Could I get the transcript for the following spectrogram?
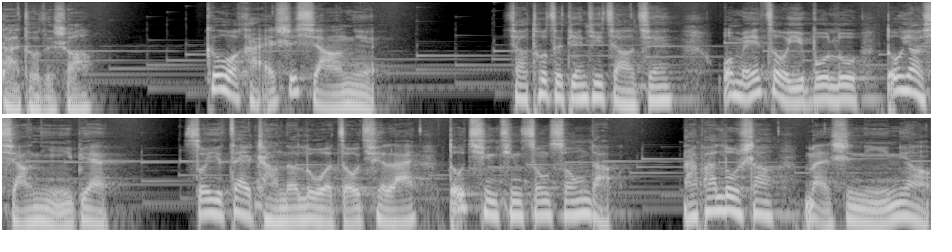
大兔子说：“可我还是想你。”小兔子踮起脚尖：“我每走一步路都要想你一遍，所以再长的路我走起来都轻轻松松的，哪怕路上满是泥泞。”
